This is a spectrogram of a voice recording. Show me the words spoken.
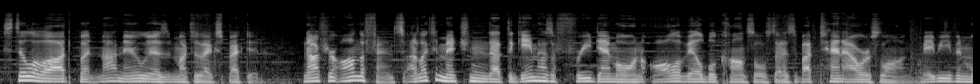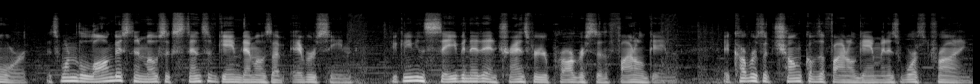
Still a lot, but not nearly as much as I expected. Now if you're on the fence, I'd like to mention that the game has a free demo on all available consoles that is about 10 hours long, maybe even more. It's one of the longest and most extensive game demos I've ever seen. You can even save in it and transfer your progress to the final game. It covers a chunk of the final game and is worth trying.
